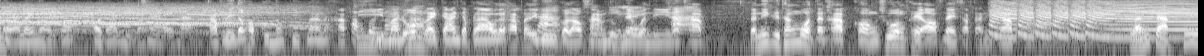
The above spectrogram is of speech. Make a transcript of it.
หน่อยอะไรหน่อยก็พอได้อยู่แล้วใช่ค่ะ ครับวันนี้ต้องขอบคุณน้องพีทมากนะครับขอบที่คุณมากมาร่วมค่ะรายการกับเรานะครับมารีวิวค่ะกับเราสามหยิลุนมดีในเลยวันนี้ค่ะนะครับและนี่คือทั้งหมดนะครับของช่วง Play Off ในสัปดาห์นี้ครับ หลังจากที่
